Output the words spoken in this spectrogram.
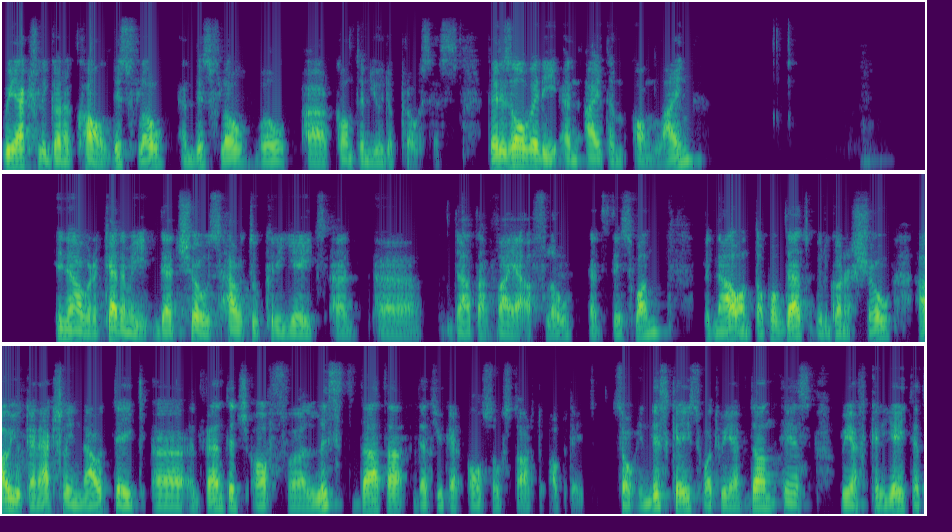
we're actually going to call this flow, and this flow will uh, continue the process. There is already an item online in our academy that shows how to create data via a flow. That's this one. But now on top of that, we're going to show how you can actually now take uh, advantage of uh, list data that you can also start to update. So in this case, what we have done is we have created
